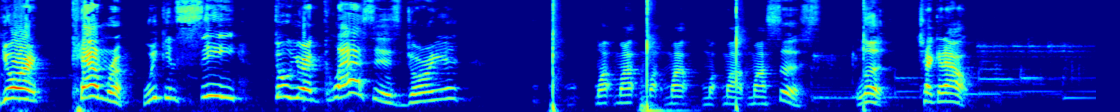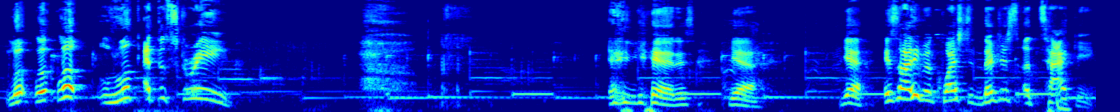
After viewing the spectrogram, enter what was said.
your camera. We can see through your glasses, Dorian. My my my my my, my, my sis. Look, check it out. Look, look, look, look at the screen. yeah, this yeah. Yeah, it's not even a question. They're just attacking.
